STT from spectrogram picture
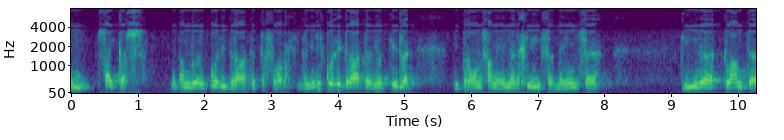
om suikers met ander woorde koolhidrate te vorm. Nou hierdie koolhidrate is natuurlik die bron van energie vir mense, diere, plante,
